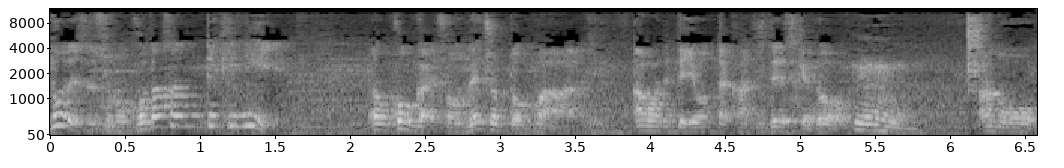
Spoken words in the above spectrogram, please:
どうです？その小田さん的に今回そのねちょっとまあ慌てて読んだ感じですけど、うん。あの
